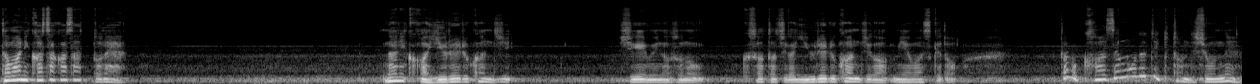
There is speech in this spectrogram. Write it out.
たまにカサカサっとね何かが揺れる感じ。茂みのその草たちが揺れる感じが見えますけど多分風も出てきたんでしょうね。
